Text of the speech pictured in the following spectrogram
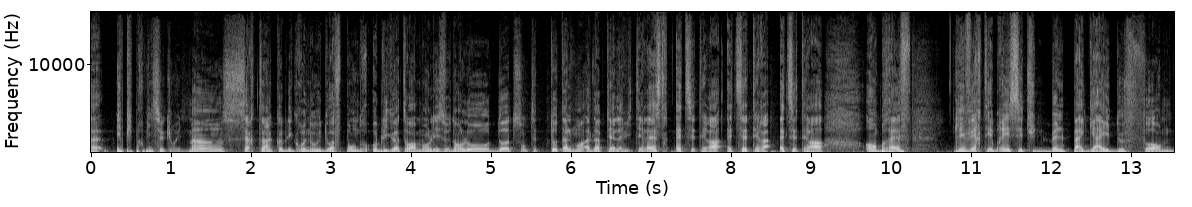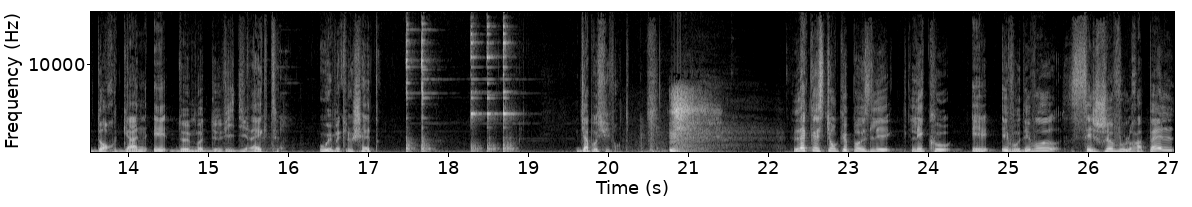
Euh, et puis parmi ceux qui ont une main, certains, comme les grenouilles, doivent pondre obligatoirement les œufs dans l'eau, d'autres sont totalement adaptés à la vie terrestre, etc., etc., etc. En bref, les vertébrés, c'est une belle pagaille de formes, d'organes et de modes de vie directs. Où est ma clochette Diapo suivante. La question que pose les- l'écho et Evo-Devo, c'est, je vous le rappelle,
